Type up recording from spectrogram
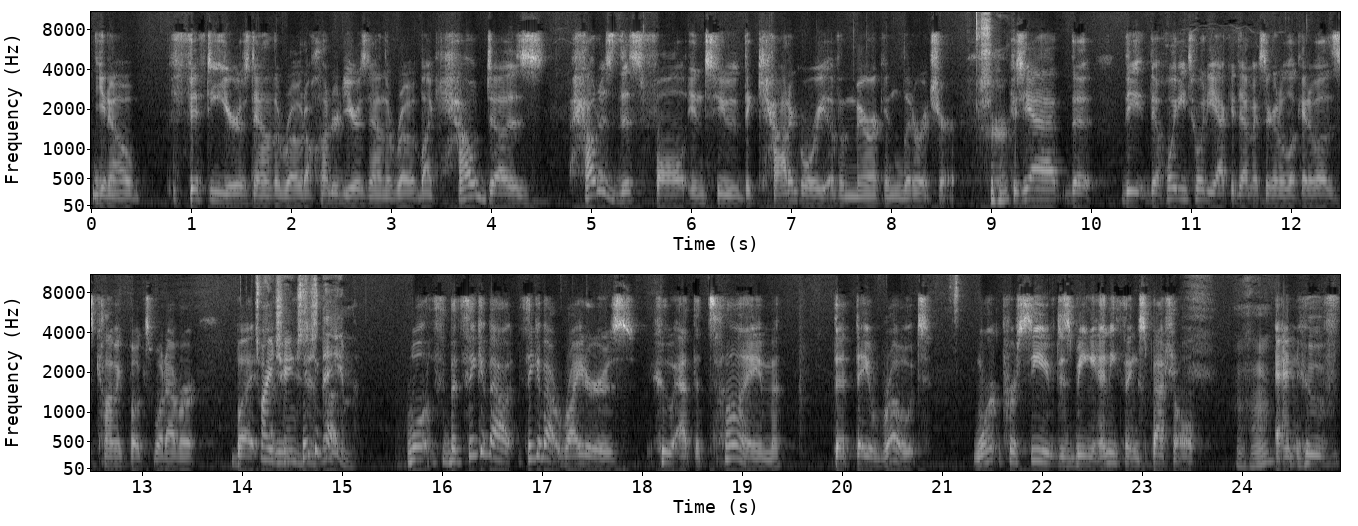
you know, 50 years down the road, 100 years down the road, like how does how does this fall into the category of American literature? Sure. Because yeah, the the the hoity-toity academics are going to look at it. Well, it's comic books, whatever. But That's why he I mean, changed think his about- name. well, but think about think about writers who, at the time that they wrote, weren't perceived as being anything special, mm-hmm. and who've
